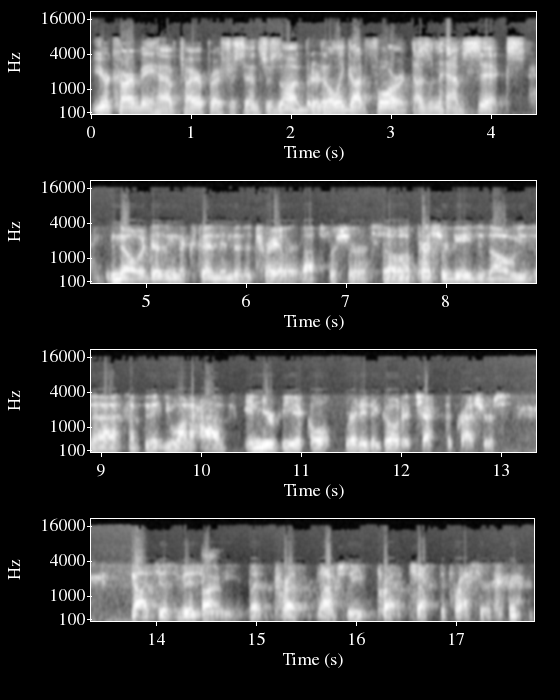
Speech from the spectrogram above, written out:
your car may have tire pressure sensors on, but it only got four. It doesn't have six. No, it doesn't extend into the trailer. That's for sure. So a pressure gauge is always uh, something that you want to have in your vehicle, ready to go to check the pressures, not just visually, but pre- actually pre- check the pressure.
